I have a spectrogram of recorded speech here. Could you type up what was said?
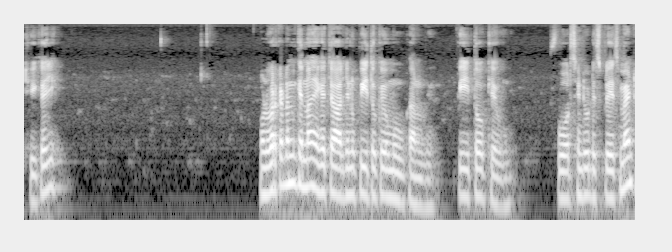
ਠੀਕ ਹੈ ਜੀ? ਹੁਣ ਵਰਕ ਡਨ ਕਿੰਨਾ ਹੋਏਗਾ ਚਾਰਜ ਨੂੰ ਪੀ ਤੋਂ ਕਿਊ ਮੂਵ ਕਰਨ ਲਈ? ਪੀ ਤੋਂ Q force into displacement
